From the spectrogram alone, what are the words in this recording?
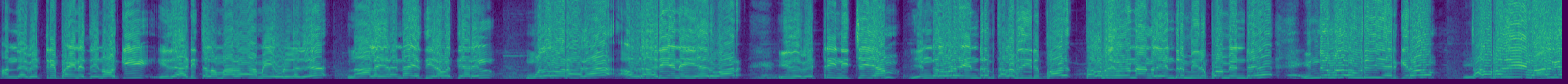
அந்த வெற்றி பயணத்தை நோக்கி இது அடித்தளமாக அமைய உள்ளது. நாளை ரெண்டாயிரத்தி இருபத்தி ஆறில் முதல்வராக அவர் அரியணை ஏறுவார். இது வெற்றி நிச்சயம். எங்களுடன் என்றும் தளபதி இருப்பார். தளபதியுடன் நாங்கள் என்றும் இருப்போம் என்று இன்று முதல் உறுதி ஏற்கிறோம். தளபதி வாழ்க!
